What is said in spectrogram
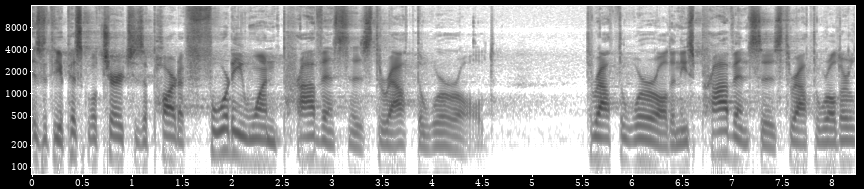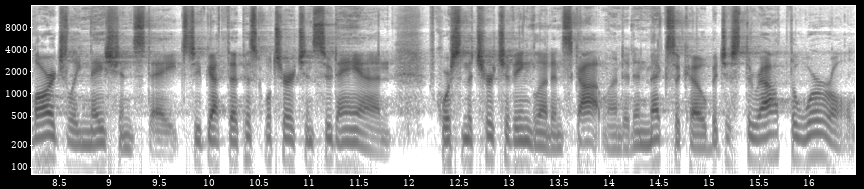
is that the Episcopal Church is a part of 41 provinces throughout the world. Throughout the world, and these provinces throughout the world are largely nation states. You've got the Episcopal Church in Sudan, of course, in the Church of England and Scotland and in Mexico, but just throughout the world.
